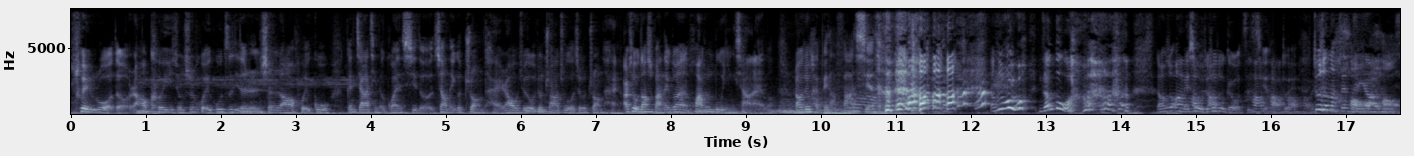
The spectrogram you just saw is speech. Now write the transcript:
脆弱的，然后可以就是回顾自己的人生，然后回顾跟家庭的关系的这样的一个状态。然后我觉得我就抓住了这个状态，而且我当时把那段话就录音下来了，然后就还被他发现。然后说：“哦呦，你在录啊？” 然后说：“哦，没事，我就是录给我自己。”对，就真的好好，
